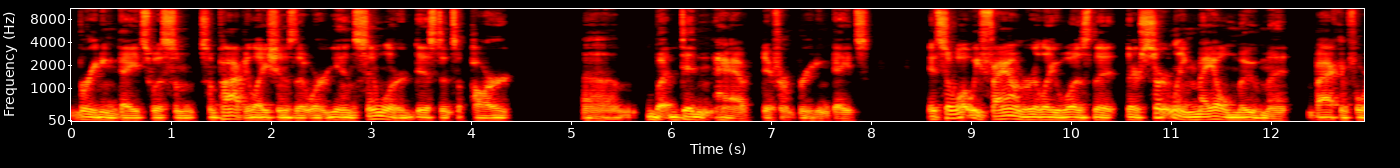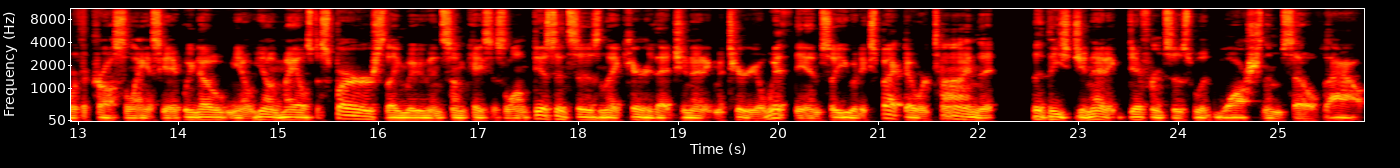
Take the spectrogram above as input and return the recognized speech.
breeding dates with some, some populations that were again similar distance apart, um, but didn't have different breeding dates. And so what we found really was that there's certainly male movement back and forth across the landscape. We know, you know, young males disperse, they move in some cases long distances and they carry that genetic material with them. So you would expect over time that, that these genetic differences would wash themselves out.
